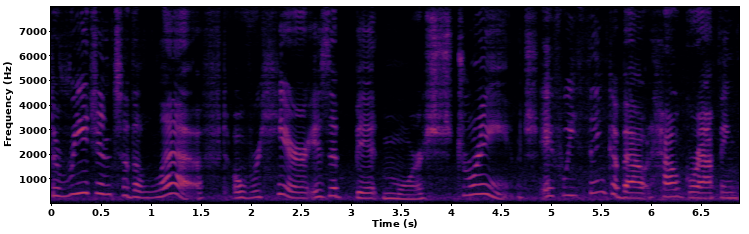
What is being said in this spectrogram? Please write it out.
the region to the left over here here is a bit more strange. If we think about how graphing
